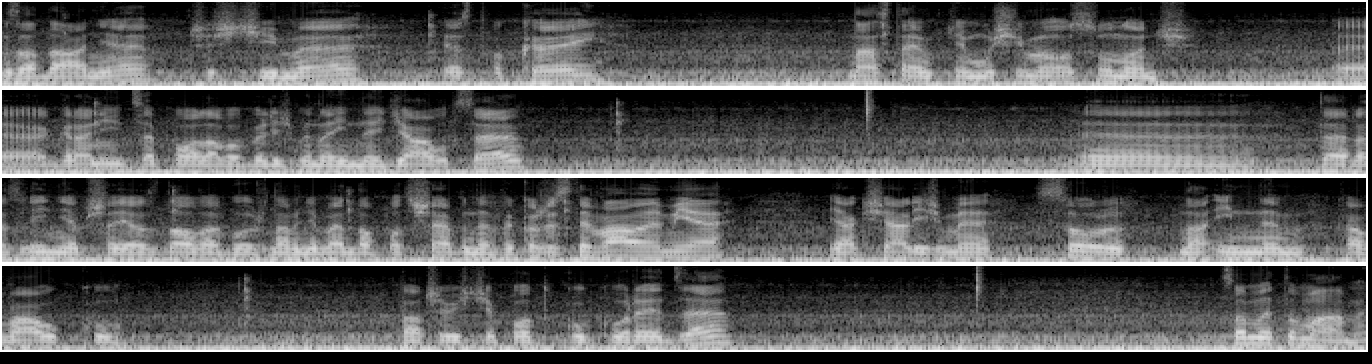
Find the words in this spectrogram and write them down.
zadanie, czyścimy. Jest ok. Następnie musimy usunąć e, granicę pola, bo byliśmy na innej działce. E, teraz linie przejazdowe, bo już nam nie będą potrzebne. Wykorzystywałem je jak sialiśmy sól na innym kawałku. To oczywiście pod kukurydzę. Co my tu mamy?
